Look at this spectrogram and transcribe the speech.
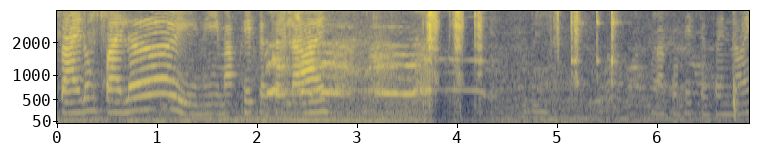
ใส่ลงไปเลย นี่มักเผ็ดกับใส่ลายมักบ่เผ็ดกับใส่น้อย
